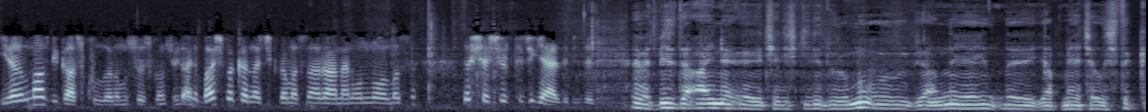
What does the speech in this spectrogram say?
inanılmaz bir gaz kullanımı söz konusuydu. Hani başbakanın açıklamasına rağmen onun olması da şaşırtıcı geldi bize. Evet biz de aynı e, çelişkili durumu e, canlı yayın e, yapmaya çalıştık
